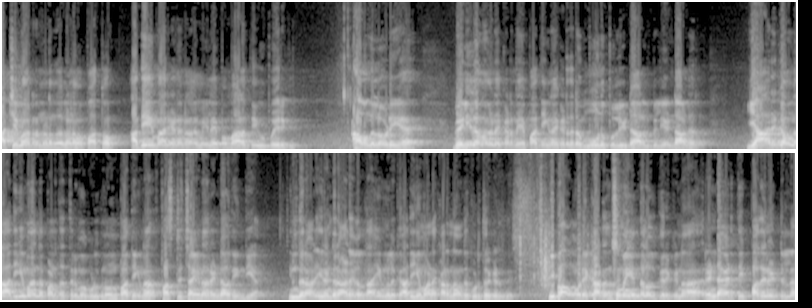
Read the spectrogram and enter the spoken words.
ஆட்சி மாற்றம் நடந்ததெல்லாம் நம்ம பார்த்தோம். அதே மாதிரியான நிலைமையில இப்போ மாலத்தீவு போயிருக்கு. அவங்களுடைய வெளியில் வாங்கின கடனையே பார்த்தீங்கன்னா கிட்டத்தட்ட மூணு புள்ளி டாலர் பில்லியன் டாலர். யாருக்கு அவங்க அதிகமாக இந்த பணத்தை திரும்ப கொடுக்கணும்னு பார்த்தீங்கன்னா ஃபஸ்ட்டு சைனா ரெண்டாவது இந்தியா. இந்த நா இரண்டு நாடுகள் தான் இவங்களுக்கு அதிகமான கடனை வந்து கொடுத்துருக்கிறது. இப்போ அவங்களுடைய கடன் சுமை எந்த அளவுக்கு இருக்குன்னா ரெண்டாயிரத்தி பதினெட்டில்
